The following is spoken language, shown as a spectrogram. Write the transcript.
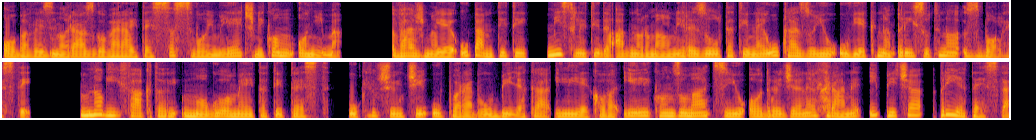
obavezno razgovarajte sa svojim liječnikom o njima. Važno je upamtiti, misliti da abnormalni rezultati ne ukazuju uvijek na prisutnost bolesti. Mnogi faktori mogu ometati test, uključujući uporabu biljaka i lijekova ili konzumaciju određene hrane i pića prije testa.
